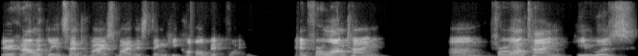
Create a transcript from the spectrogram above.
They're economically incentivized by this thing he called Bitcoin. And for a long time, um, for a long time, he was,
